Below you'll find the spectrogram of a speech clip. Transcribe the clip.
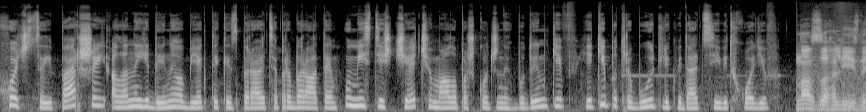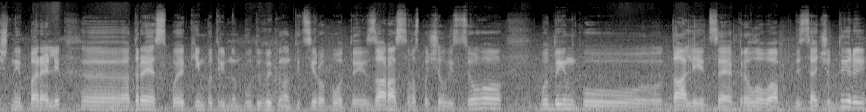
Хоч це і перший, але не єдиний об'єкт, який збираються прибирати. У місті ще чимало пошкоджених будинків, які потребують ліквідації відходів. У нас взагалі значний перелік е, адрес, по яким потрібно буде виконати ці роботи. Зараз розпочали з цього будинку. Далі це Крилова 54,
